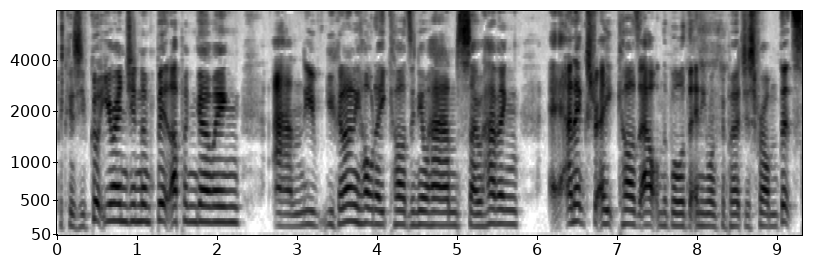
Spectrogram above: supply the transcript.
because you've got your engine a bit up and going, and you you can only hold eight cards in your hand, so having an extra eight cards out on the board that anyone can purchase from that's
